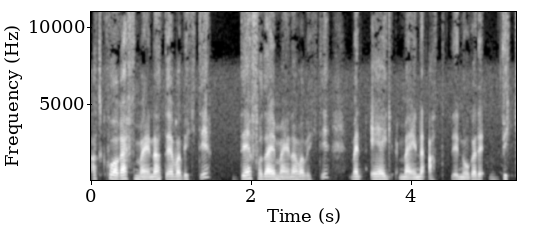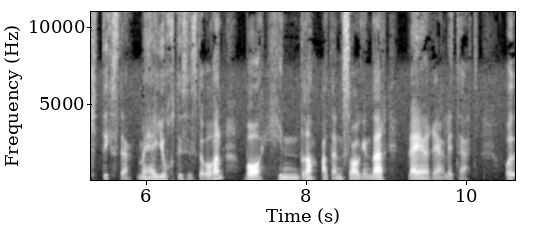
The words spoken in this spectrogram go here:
At KrF mener at det var viktig, Det får de mene var viktig, men jeg mener at noe av det viktigste vi har gjort de siste årene, var å hindre at den saken der ble en realitet. Og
